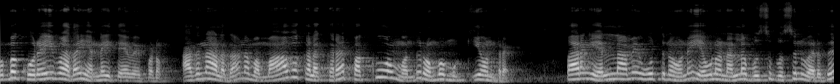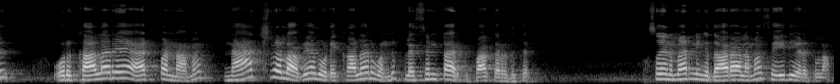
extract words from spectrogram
ரொம்ப குறைவாக தான் எண்ணெய் தேவைப்படும். அதனால தான் நம்ம மாவு கலக்கிற பக்குவம் வந்து ரொம்ப முக்கியன்ற பாருங்கள் எல்லாமே ஊற்றின எவ்வளோ நல்லா புசு புசுன்னு வருது. ஒரு கலரே ஆட் பண்ணாமல் நேச்சுரலாகவே அதோடைய கலர் வந்து ப்ளசண்ட்டாக இருக்குது பார்க்குறதுக்கு. ஸோ இந்த மாதிரி நீங்கள் தாராளமாக செய்து எடுக்கலாம்.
